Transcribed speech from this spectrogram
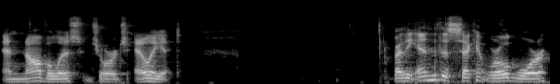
and novelist George Eliot. By the end of the Second World War,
